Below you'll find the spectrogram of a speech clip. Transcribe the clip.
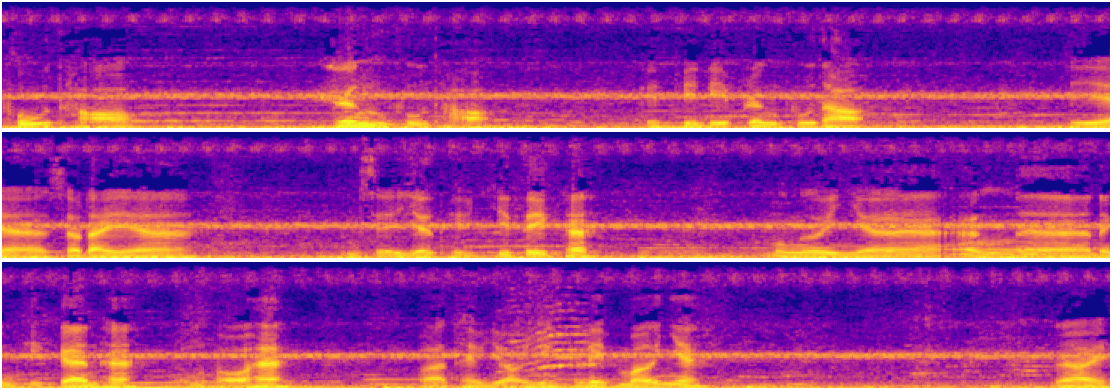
Phú Thọ Rừng Phú Thọ Cái phi điệp rừng Phú Thọ. Thì à, sau đây à, em sẽ giới thiệu chi tiết ha mọi người nhớ ấn à, đăng ký kênh ha ủng hộ ha. Và theo dõi những clip mới nha. Rồi.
